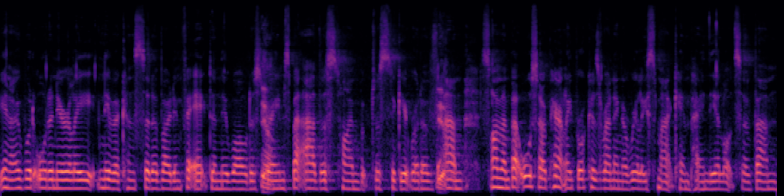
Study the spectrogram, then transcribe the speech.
you know, would ordinarily never consider voting for ACT in their wildest yeah. dreams, but are this time just to get rid of yeah. um, Simon. But also, apparently, Brooke is running a really smart campaign there. Lots of um,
